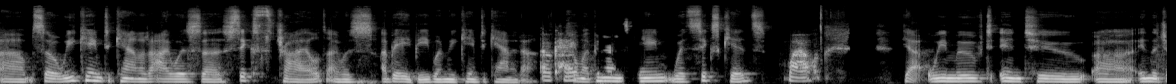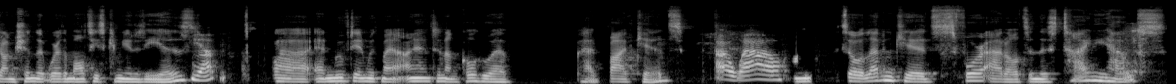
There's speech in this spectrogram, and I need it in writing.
Um, so we came to Canada. I was a sixth child. I was a baby when we came to Canada. okay So my parents came with six kids. wow Yeah, we moved into uh, in the junction that where the Maltese community is, yep uh, and moved in with my aunt and uncle who have had five kids. Oh, wow. So 11 kids, four adults in this tiny house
